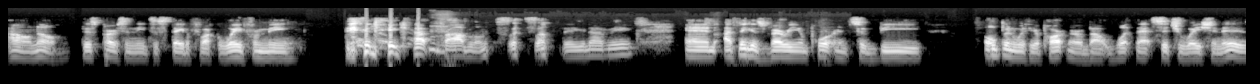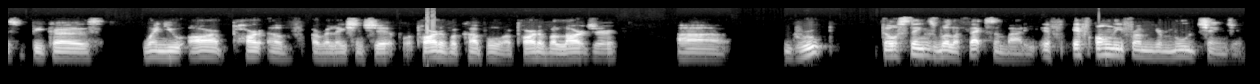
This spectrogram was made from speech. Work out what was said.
I don't know, this person needs to stay the fuck away from me. they got problems or something, you know what I mean? And I think it's very important to be open with your partner about what that situation is because when you are part of a relationship or part of a couple or part of a larger uh, group, those things will affect somebody, if if only from your mood changing.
